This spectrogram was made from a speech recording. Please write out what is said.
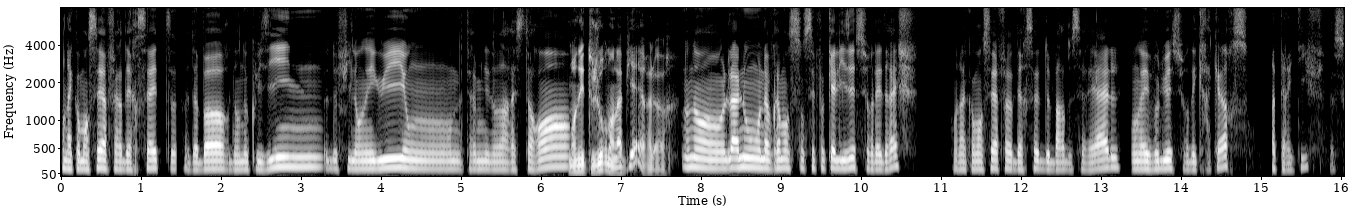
On a commencé à faire des recettes euh, d'abord dans nos cuisines, de fil en aiguille, on a terminé dans un restaurant. on est toujours dans la bière alors Non, non, là nous on a vraiment on s'est focalisé sur les drèches. On a commencé à faire des recettes de barres de céréales. On a évolué sur des crackers apéritif, ce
